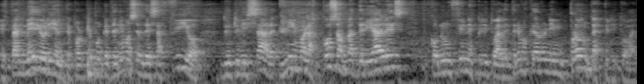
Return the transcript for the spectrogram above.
está en Medio Oriente. ¿Por qué? Porque tenemos el desafío de utilizar mismo las cosas materiales con un fin espiritual. Le tenemos que dar una impronta espiritual.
